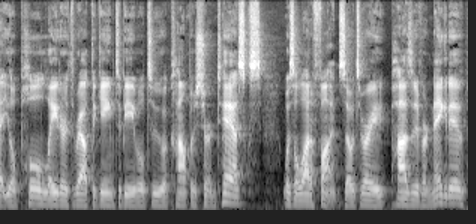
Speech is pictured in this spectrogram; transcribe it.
that you'll pull later throughout the game to be able to accomplish certain tasks was a lot of fun. So it's very positive or negative,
